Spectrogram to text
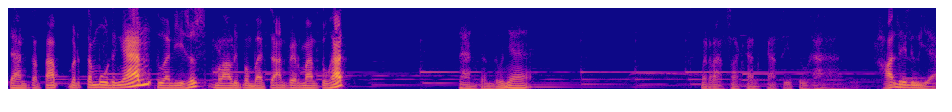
dan tetap bertemu dengan Tuhan Yesus melalui pembacaan firman Tuhan dan tentunya merasakan kasih Tuhan. Haleluya.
